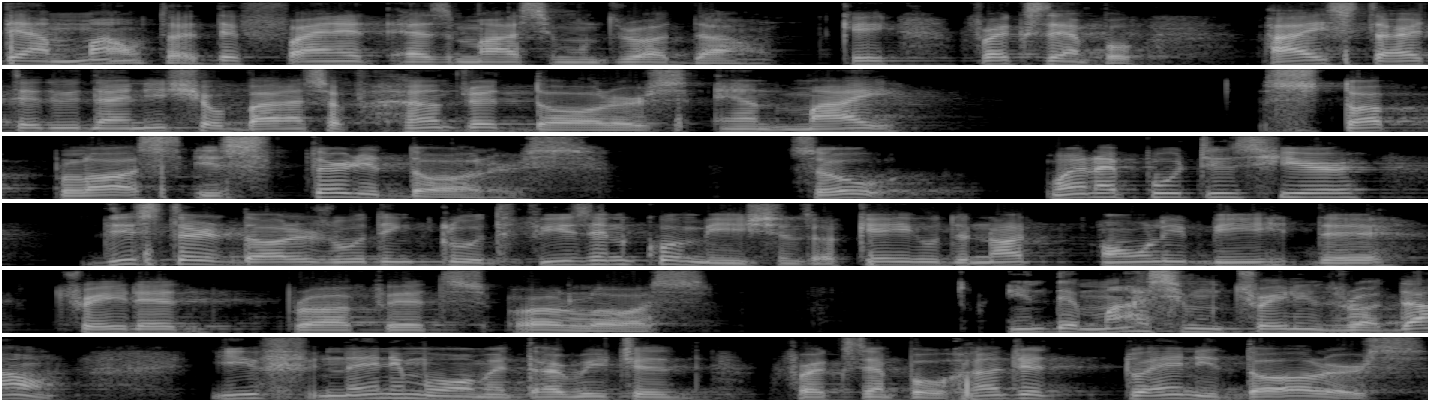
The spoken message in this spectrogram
the amount I defined as maximum drawdown. Okay, for example, I started with an initial balance of $100 and my stop loss is $30. So when I put this here, this $30 would include fees and commissions, okay? It would not only be the traded profits or loss. In the maximum trading drawdown, if in any moment I reached for example, $120.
